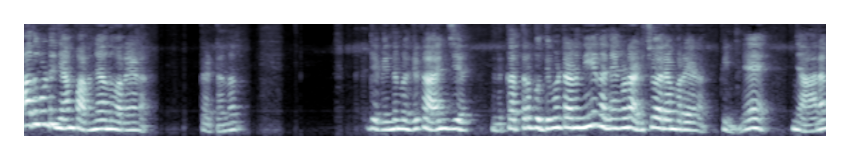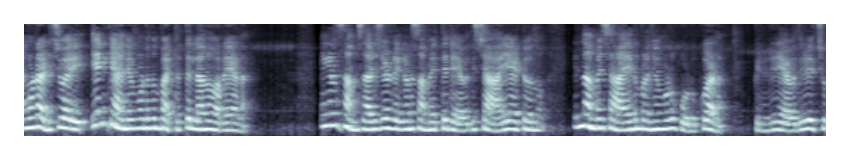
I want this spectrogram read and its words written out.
അതുകൊണ്ട് ഞാൻ പറഞ്ഞാന്ന് പറയാണ്. പെട്ടെന്ന് രവീന്ദ്രൻ ഒരു കാര്യം ചെയ്യുക നിനക്ക് അത്ര ബുദ്ധിമുട്ടാണ് നീ തന്നെ അങ്ങോട്ട് അടിച്ചു വരാൻ പറയാണ്. പിന്നെ ഞാനങ്ങോട്ട് അടിച്ചു വരി. എനിക്ക് അതിനെ കൊണ്ടൊന്നും പറ്റത്തില്ല എന്ന് പറയാണ്. ഇങ്ങനെ സംസാരിച്ചുകൊണ്ടിരിക്കുന്ന സമയത്ത് രേവതി ചായ ആയിട്ട് വന്നു. ഇന്ന് അമ്മ ചായ എന്ന് പറഞ്ഞു കൊടുക്കുവാണ്. പിന്നെ രേവതി വെച്ചു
